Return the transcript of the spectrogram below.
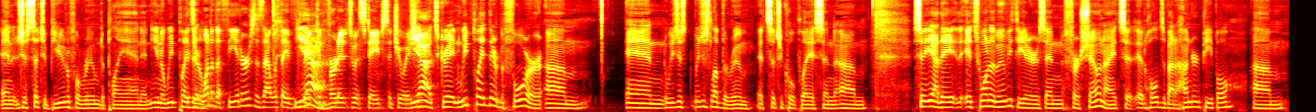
And it's just such a beautiful room to play in. And you know, we played Is there it one of the theaters? Is that what they've, Yeah. they've converted it to a stage situation? yeah, it's great, and we played there before, um, and we just we just love the room. It's such a cool place, and um, so yeah, they it's one of the movie theaters, and for show nights, it, it holds about hundred people. Um,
